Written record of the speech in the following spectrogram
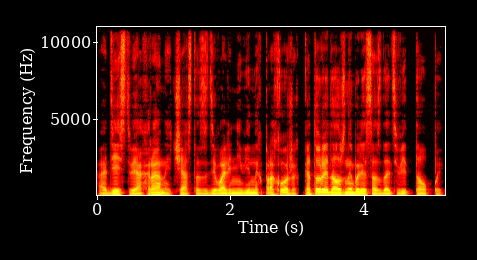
а действия охраны часто задевали невинных прохожих, которые должны были создать вид толпы.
